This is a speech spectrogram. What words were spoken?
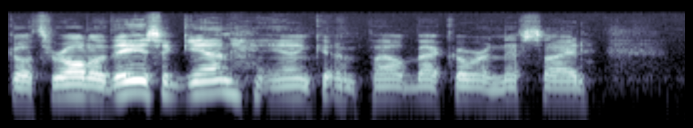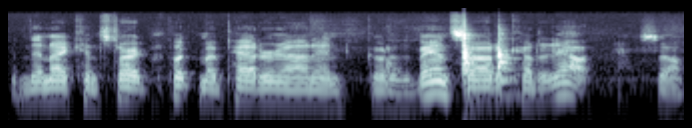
go through all of these again and get them piled back over on this side. And then I can start putting my pattern on and go to the bandsaw to cut it out. So.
